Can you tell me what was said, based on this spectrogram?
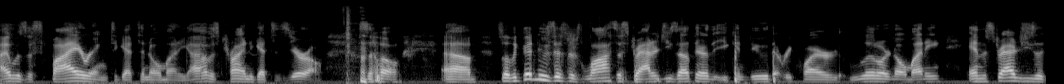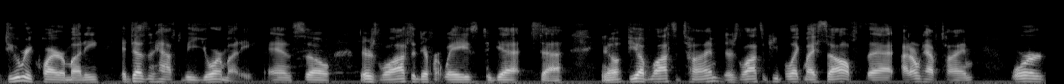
I was aspiring to get to no money. I was trying to get to zero. So, um, so the good news is there's lots of strategies out there that you can do that require little or no money, and the strategies that do require money, it doesn't have to be your money. And so there's lots of different ways to get, uh, you know, if you have lots of time, there's lots of people like myself that I don't have time or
